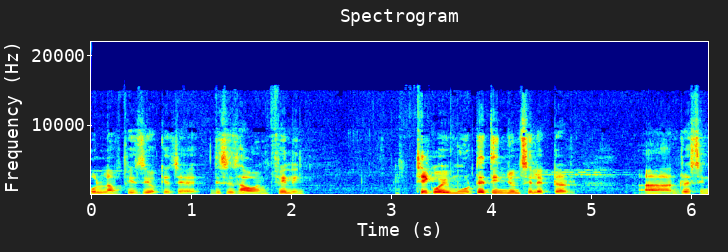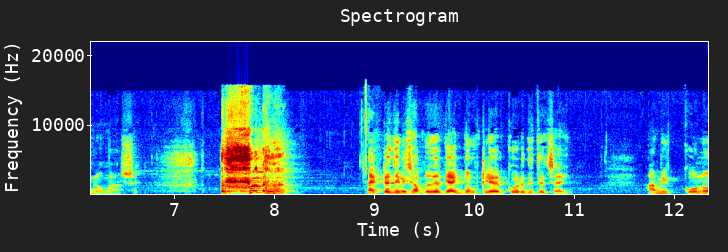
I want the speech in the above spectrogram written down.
বললাম ফিজিওকে যে this is how I am feeling ঠিক ওই মুহূর্তে তিনজন সিলেক্টর ড্রেসিং রুমে আসে। একটা জিনিস আপনাদেরকে একদম ক্লিয়ার করে দিতে চাই, আমি কোনো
